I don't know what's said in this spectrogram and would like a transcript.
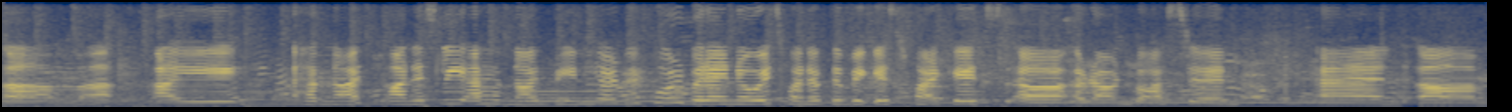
Um, I have not, honestly, I have not been here before, but I know it's one of the biggest markets uh, around Boston um,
